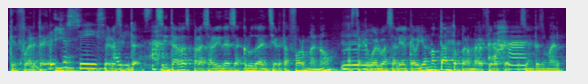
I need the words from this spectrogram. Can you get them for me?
Qué fuerte. De hecho, sí, sí, pero si, tardas para salir de esa cruda en cierta forma, ¿no? Hasta que vuelva a salir el cabello. No tanto, pero me refiero a que te sientes mal.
